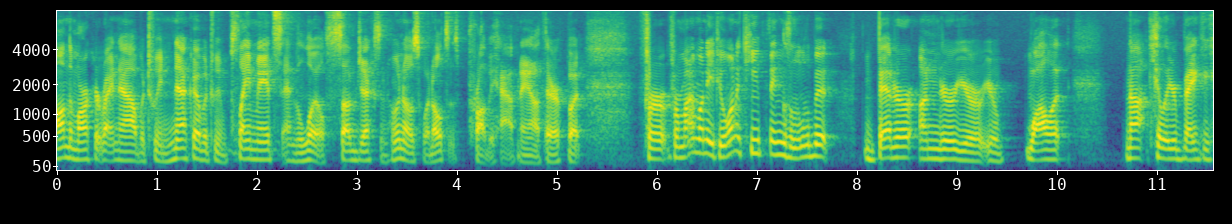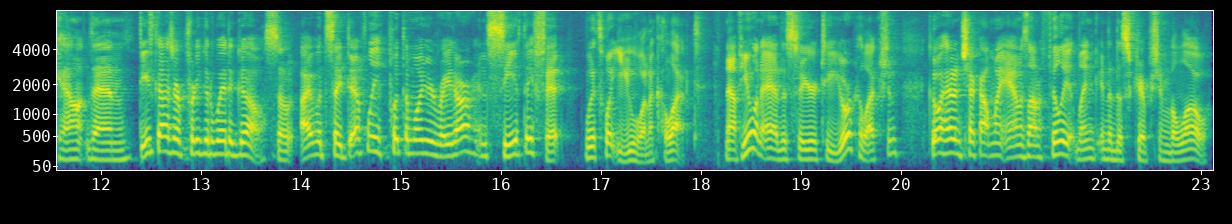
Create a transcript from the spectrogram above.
on the market right now between NECA, between Playmates, and the loyal subjects, and who knows what else is probably happening out there. But for, for my money, if you want to keep things a little bit better under your, your wallet, not kill your bank account, then these guys are a pretty good way to go. So I would say definitely put them on your radar and see if they fit with what you want to collect. Now, if you want to add this figure to your collection, go ahead and check out my Amazon affiliate link in the description below.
